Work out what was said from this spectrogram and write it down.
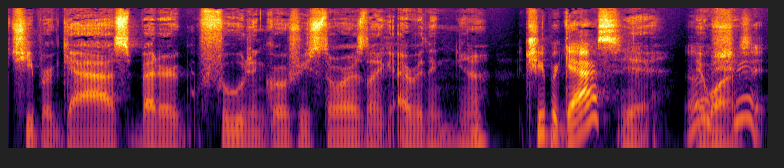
cheaper gas, better food and grocery stores, like everything. You know? cheaper gas. Yeah, Oh it was. shit.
